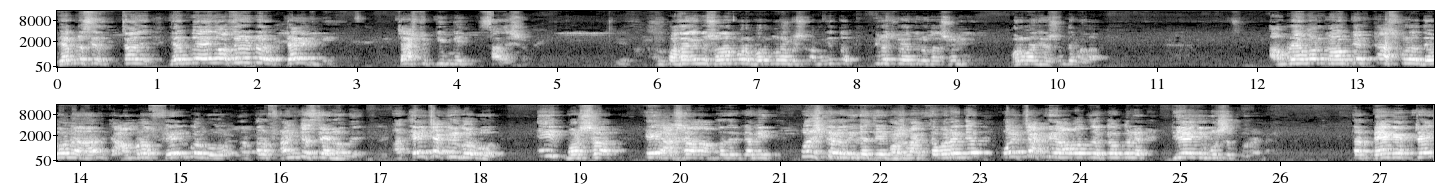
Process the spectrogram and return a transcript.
You have no say, have no any authority to direct me, just to give me suggestion. আমি কথা কিন্তু শোনার পর বর্মনা বিষয় আমি কিন্তু করে কথা শুনি বর্মনা যেটা শুনতে পেলাম। আমরা এমন কাউকে কাজ করে দেবো না যে আমরা ফেল করব আর তার ফ্রাঙ্কেস্টাইন হবে আর এই চাকরি করব। এই ভরসা এই আশা আপনাদেরকে আমি পরিষ্কার দিকে যে ভরসা রাখতে পারেন যে ওই চাকরি আপাতত কেউ করে ডিআইজি মুর্শিদ করে না। তার ব্যাগ একটাই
